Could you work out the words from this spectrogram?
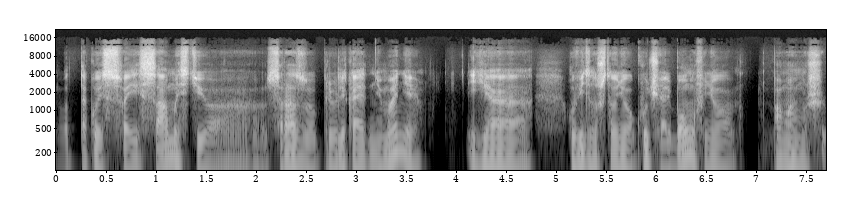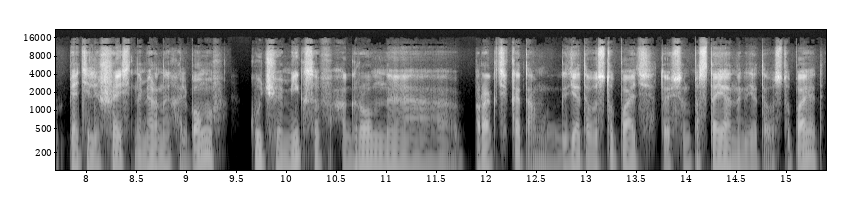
вот такой своей самостью а, сразу привлекает внимание? Я увидел, что у него куча альбомов, у него, по-моему, 5 или 6 номерных альбомов, куча миксов, огромная практика там где-то выступать, то есть он постоянно где-то выступает.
